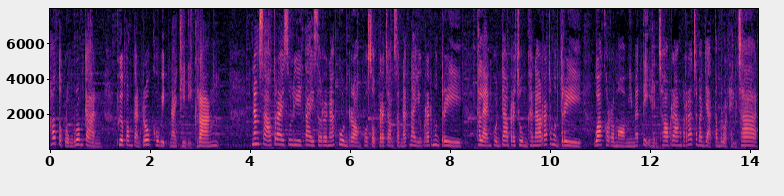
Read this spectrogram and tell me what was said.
ข้อตกลงร่วมกัน เพื่อป้องกันโรคโควิด -19 อีกครั้ง นางสาวไตรสุรีไตสรณกุลรองโฆษกประจำสำนักนายกรัฐมนตรีแถลงผลการประชุมคณะรัฐมนตรี ว่าครมมีมติเห็นชอบร่างพระราชบัญญัติตำรวจแห่งชาติ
